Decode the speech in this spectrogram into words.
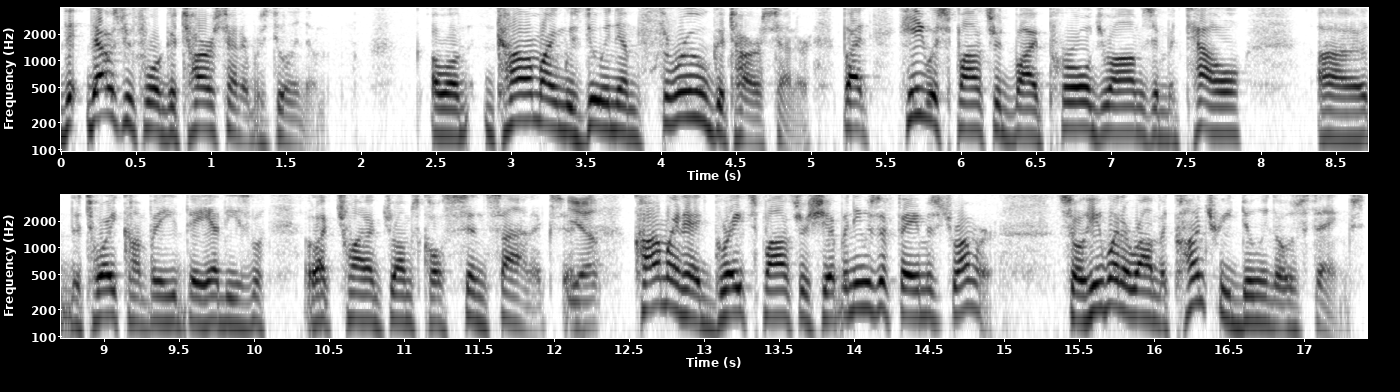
th- that was before Guitar Center was doing them. Oh, well, Carmine was doing them through Guitar Center, but he was sponsored by Pearl Drums and Mattel uh, the toy company, they had these electronic drums called Synsonics. Yep. Carmine had great sponsorship, and he was a famous drummer. So he went around the country doing those things.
